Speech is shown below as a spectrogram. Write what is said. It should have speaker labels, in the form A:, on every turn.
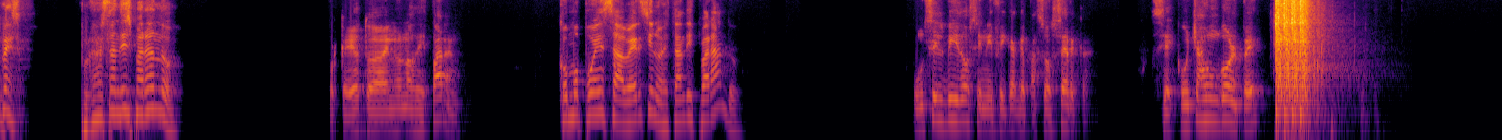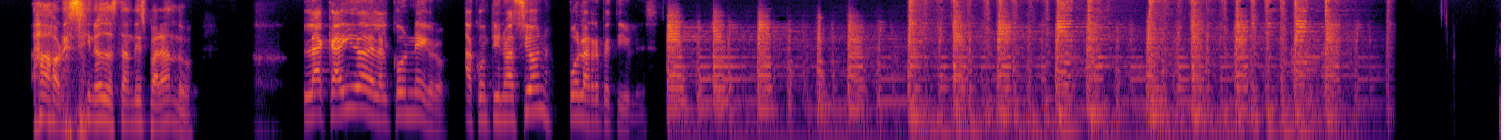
A: ¿por qué no están disparando?
B: Porque ellos todavía no nos disparan.
C: ¿Cómo pueden saber si nos están disparando?
B: Un silbido significa que pasó cerca. Si escuchas un golpe,
A: Ahora sí nos están disparando.
C: La caída del halcón negro. A continuación, por las repetibles.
